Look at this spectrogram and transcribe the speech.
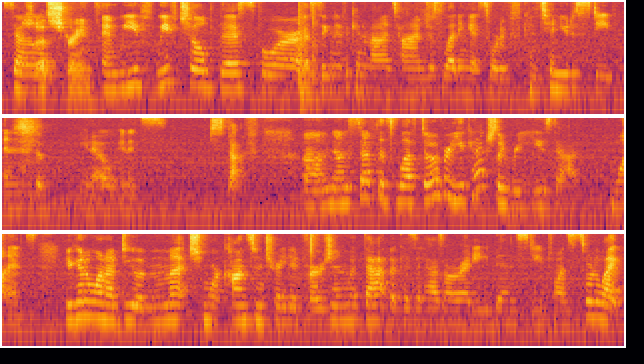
So, So that's strained. and we've we've chilled this for a significant amount of time, just letting it sort of continue to steep in the you know in its stuff. Um, now the stuff that's left over, you can actually reuse that once. You're going to want to do a much more concentrated version with that because it has already been steeped once. It's sort of like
